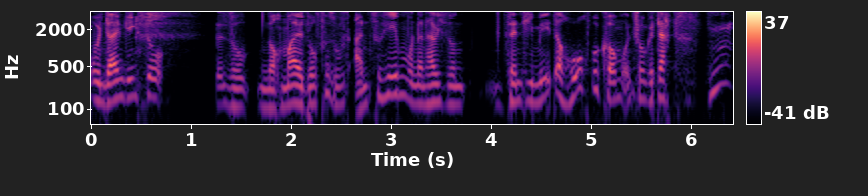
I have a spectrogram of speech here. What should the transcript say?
Und dann ging's so, so nochmal so versucht anzuheben und dann habe ich so einen Zentimeter hochbekommen und schon gedacht, hm,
